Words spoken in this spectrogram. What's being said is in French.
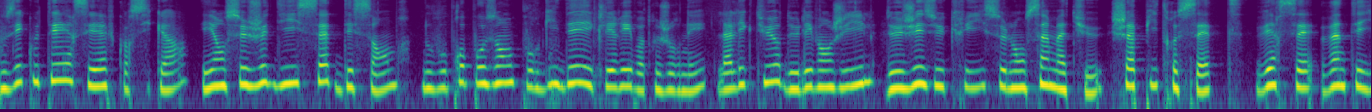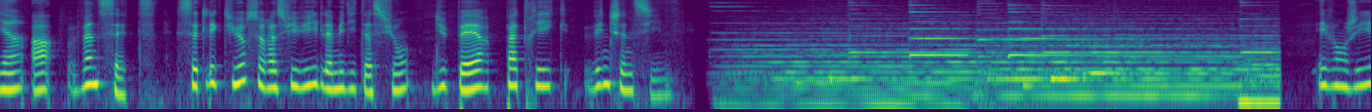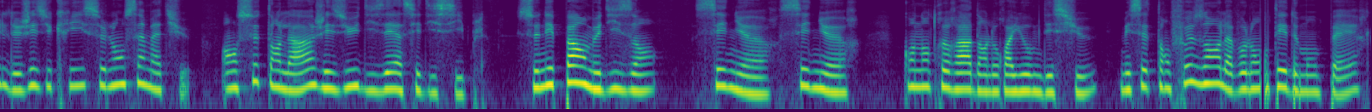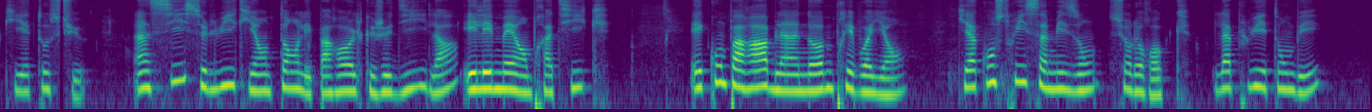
Vous écoutez RCF Corsica et en ce jeudi 7 décembre, nous vous proposons pour guider et éclairer votre journée la lecture de l'évangile de Jésus-Christ selon Saint Matthieu, chapitre 7, versets 21 à 27. Cette lecture sera suivie de la méditation du Père Patrick Vincensin. Évangile de Jésus-Christ selon Saint Matthieu. En ce temps-là, Jésus disait à ses disciples, Ce n'est pas en me disant, Seigneur, Seigneur, qu'on entrera dans le royaume des cieux, mais c'est en faisant la volonté de mon Père qui est aux cieux. Ainsi, celui qui entend les paroles que je dis là et les met en pratique est comparable à un homme prévoyant qui a construit sa maison sur le roc. La pluie est tombée,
